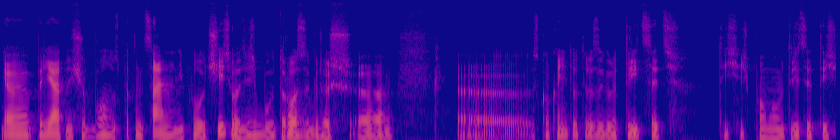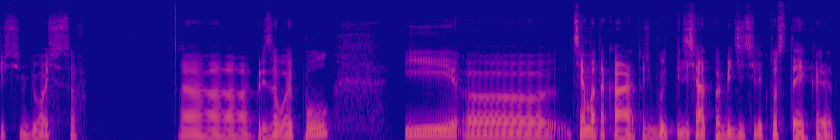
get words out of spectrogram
э, приятно еще бонус потенциально не получить. Вот здесь будет розыгрыш. Э, э, сколько они тут разыгрывают? 30 тысяч, по-моему, 30 тысяч симбиосисов. Призовой пул. И э, тема такая, то есть будет 50 победителей, кто стейкает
